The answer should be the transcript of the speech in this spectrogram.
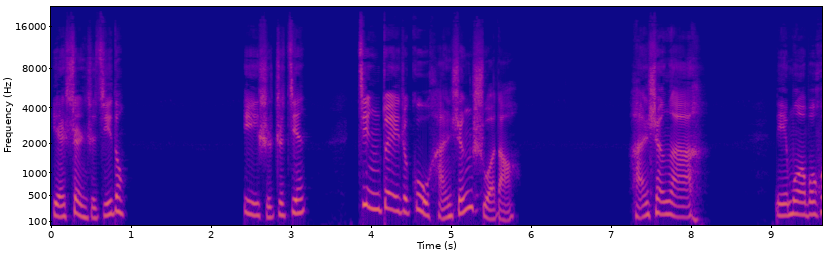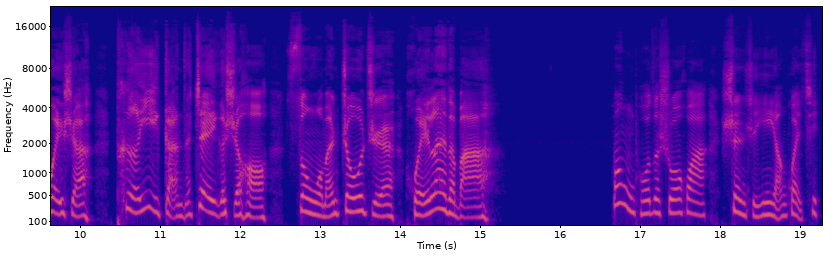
也甚是激动。一时之间，竟对着顾寒生说道：“寒生啊，你莫不会是特意赶在这个时候送我们周芷回来的吧？”孟婆子说话甚是阴阳怪气，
